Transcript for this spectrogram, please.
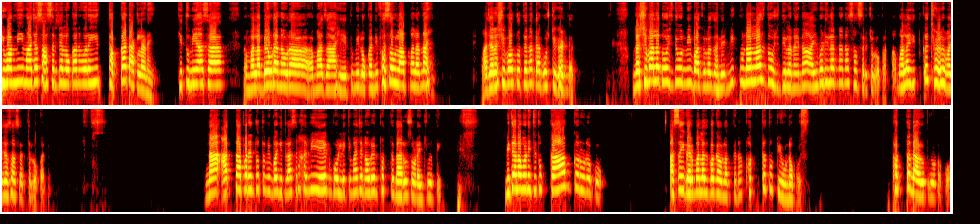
किंवा मी माझ्या सासरच्या लोकांवरही थपका टाकला नाही की तुम्ही असा मला बेवडा नवरा माझा आहे तुम्ही लोकांनी फसवला मला नाही. माझ्या नशिबात होते ना त्या गोष्टी घडल्यात. नशिबाला दोष देऊन मी बाजूला झाले. मी कुणालाच दोष दिला नाही ना आई वडिलांना ना सासरच्या लोकांना. मला इतकं छळलं माझ्या सासरच्या लोकांनी. ना आतापर्यंत तुम्ही बघितलं असं मी एक बोलले की माझ्या नवऱ्याने फक्त दारू सोडायची होती. मी त्याला म्हणायचे तू काम करू नको. असंही घर मलाच बघावं लागतं ना. फक्त तू पिऊ नकोस. फक्त दारू पिऊ नको.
